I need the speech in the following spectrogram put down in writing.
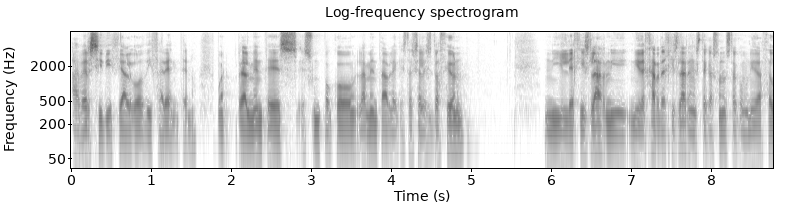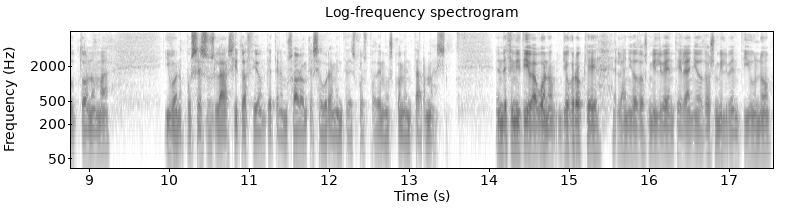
a ver si dice algo diferente. Bueno, realmente es, un poco lamentable que esta sea la situación, ni legislar ni, ni dejar legislar, en este caso nuestra comunidad autónoma. Y bueno, pues eso es la situación que tenemos ahora, aunque seguramente después podemos comentar más. En definitiva, bueno, yo creo que el año 2020 y el año 2021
